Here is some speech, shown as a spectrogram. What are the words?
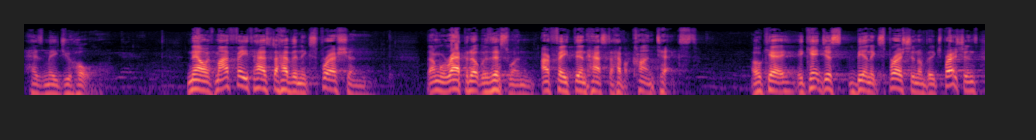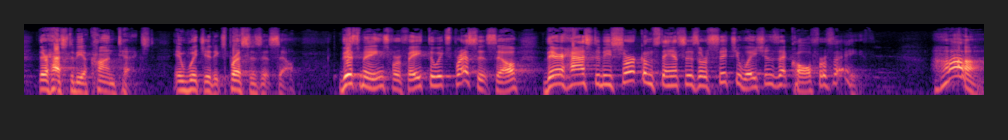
has made you whole. Now, if my faith has to have an expression, I'm going to wrap it up with this one. Our faith then has to have a context. Okay? It can't just be an expression of expressions, there has to be a context in which it expresses itself. This means for faith to express itself, there has to be circumstances or situations that call for faith. Huh.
